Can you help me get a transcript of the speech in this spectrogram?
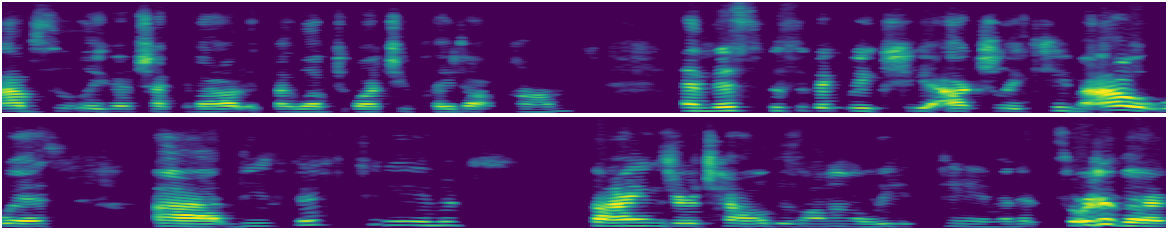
absolutely go check it out it's i love to watch you play.com and this specific week she actually came out with uh, the 15 signs your child is on an elite team. And it's sort of a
